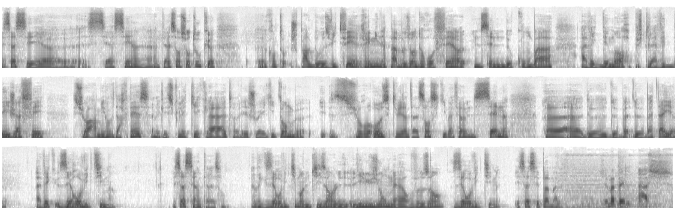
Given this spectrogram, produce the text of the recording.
Ça, c'est euh, c'est assez intéressant. Surtout que, euh, quand je parle d'Oz vite fait, Rémi n'a pas besoin de refaire une scène de combat avec des morts, puisqu'il avait déjà fait sur Army of Darkness, avec les squelettes qui éclatent, les chevaliers qui tombent. Et sur Oz, ce qui est intéressant, c'est qu'il va faire une scène euh, de, de de bataille avec zéro victime. Et ça, c'est intéressant. Avec zéro victime, en utilisant l'illusion, mais en faisant zéro victime. Et ça, c'est pas mal. Je m'appelle Ash.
